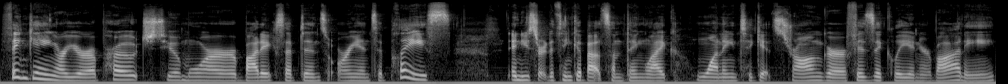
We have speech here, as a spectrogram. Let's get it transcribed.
thinking or your approach to a more body acceptance oriented place and you start to think about something like wanting to get stronger physically in your body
